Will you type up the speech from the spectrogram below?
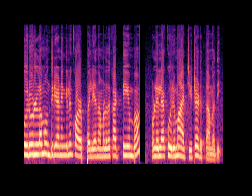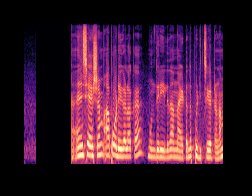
കുരുള്ള മുന്തിരിയാണെങ്കിലും കുഴപ്പമില്ല. നമ്മളത് കട്ട് ചെയ്യുമ്പോൾ ഉള്ളിൽ ആ കുരു മാറ്റിയിട്ട് എടുത്താൽ മതി. അതിനുശേഷം ആ പൊടികളൊക്കെ മുന്തിരിയിൽ നന്നായിട്ടൊന്ന് പിടിച്ച് കിട്ടണം.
